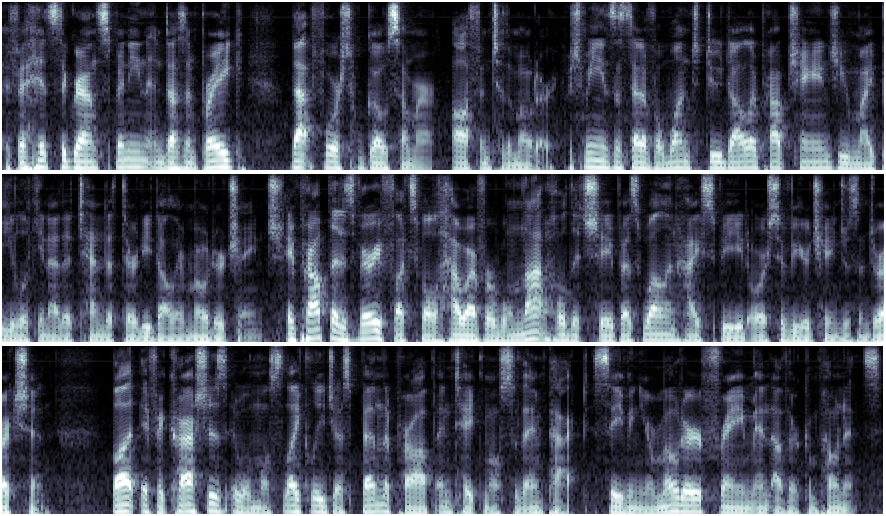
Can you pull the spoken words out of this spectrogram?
If it hits the ground spinning and doesn't break, that force will go somewhere, often to the motor, which means instead of a $1 to $2 prop change, you might be looking at a 10 to $30 motor change. A prop that is very flexible, however, will not hold its shape as well in high speed or severe changes in direction. But if it crashes, it will most likely just bend the prop and take most of the impact, saving your motor, frame, and other components.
